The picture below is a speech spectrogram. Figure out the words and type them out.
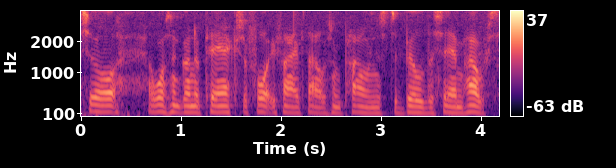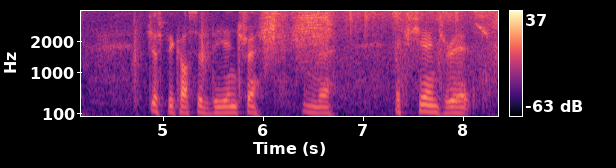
So I wasn't going to pay extra 45,000 pounds to build the same house just because of the interest and the exchange rates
